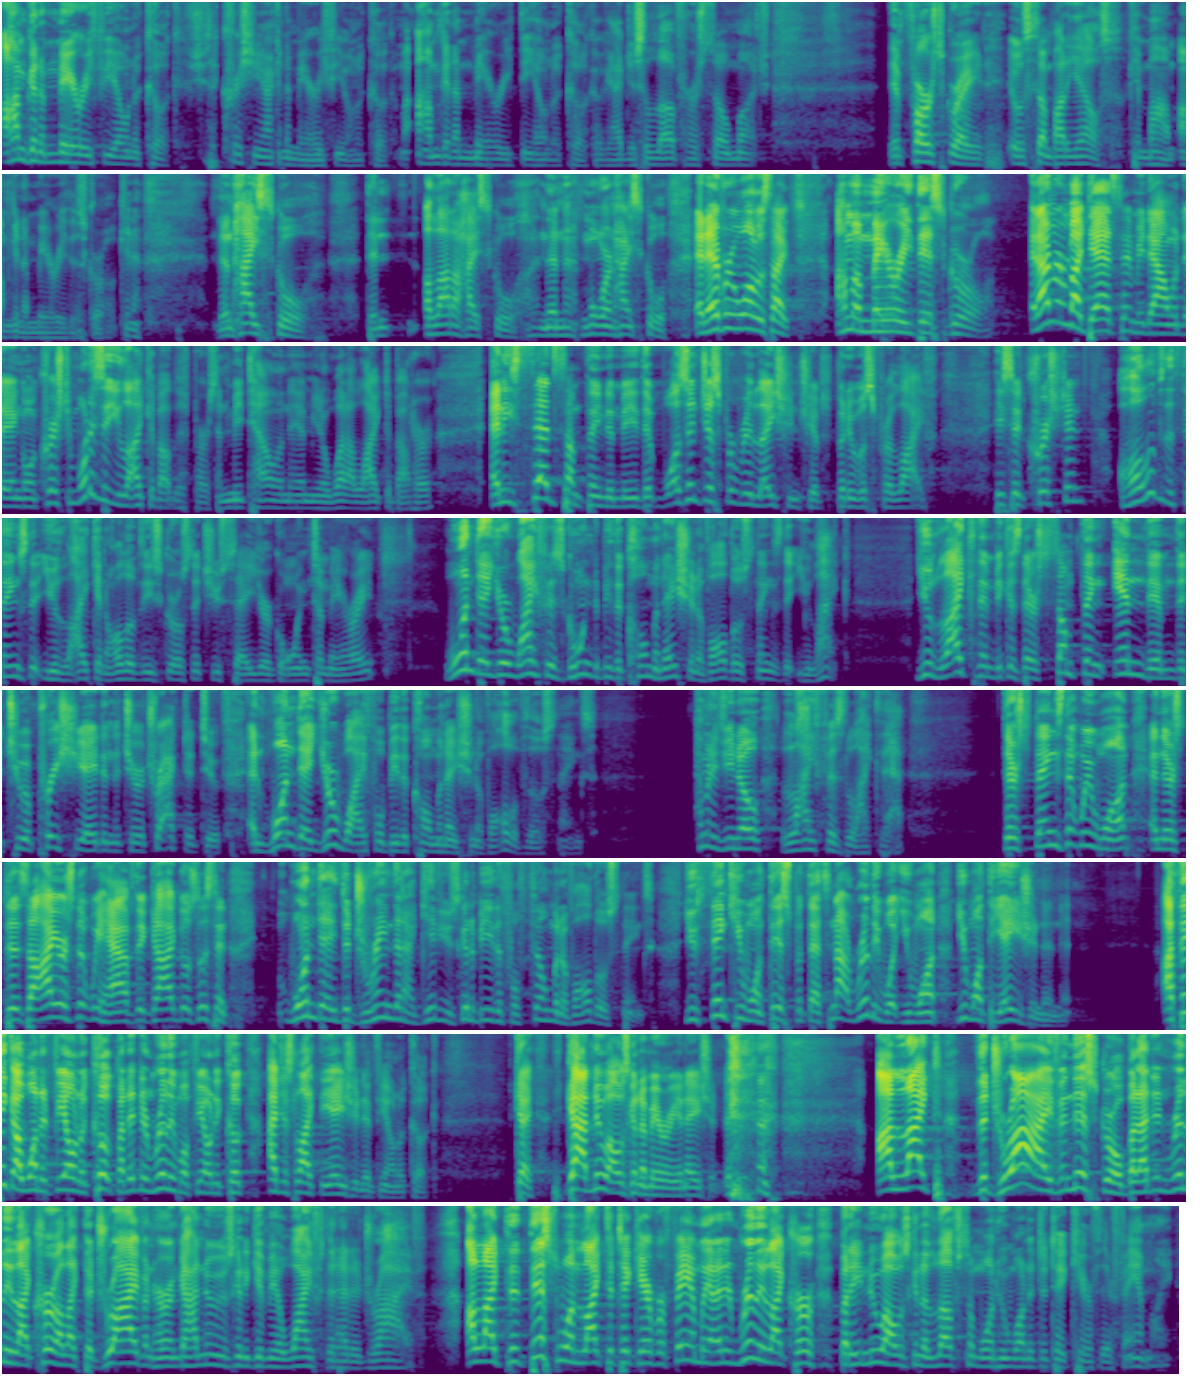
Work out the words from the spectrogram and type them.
I'm going to marry Fiona Cook. She said, Christian, you're not going to marry Fiona Cook. I'm, I'm going to marry Fiona Cook. Okay, I just love her so much. Then first grade, it was somebody else. Okay, mom, I'm going to marry this girl. Okay, then high school, then a lot of high school, and then more in high school. And everyone was like, I'm going to marry this girl. And I remember my dad sent me down one day and going, Christian, what is it you like about this person? Me telling him, you know, what I liked about her. And he said something to me that wasn't just for relationships, but it was for life. He said, Christian, all of the things that you like and all of these girls that you say you're going to marry, one day your wife is going to be the culmination of all those things that you like. You like them because there's something in them that you appreciate and that you're attracted to. And one day your wife will be the culmination of all of those things. How many of you know life is like that? There's things that we want and there's desires that we have that God goes, listen, one day the dream that I give you is going to be the fulfillment of all those things. You think you want this, but that's not really what you want. You want the Asian in it. I think I wanted Fiona Cook, but I didn't really want Fiona Cook. I just liked the Asian in Fiona Cook. Okay, God knew I was going to marry an Asian. I liked the drive in this girl, but I didn't really like her. I liked the drive in her, and God knew He was going to give me a wife that had a drive. I liked that this one liked to take care of her family, and I didn't really like her, but he knew I was going to love someone who wanted to take care of their family.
